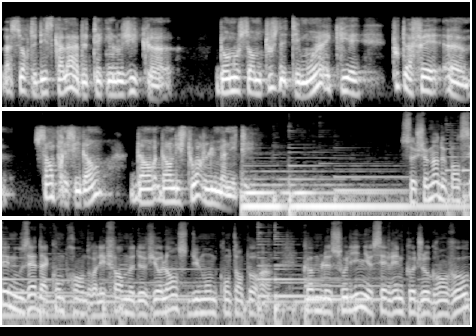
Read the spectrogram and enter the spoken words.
la sorte d'escalade technologique euh, dont nous sommes tous des témoins et qui est tout à fait sans précédent dans, dans l'histoire de l'humanité. Ce chemin de pensée nous aide à comprendre les formes de violence du monde contemporain. Comme le souligne Séverine Kodjo Granvaux,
